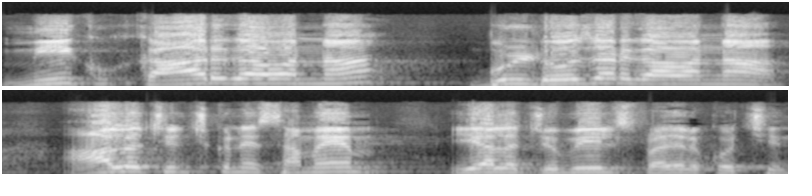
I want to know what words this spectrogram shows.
మీకు కారు కావన్నా బుల్డోజర్ కావన్నా ఆలోచించుకునే సమయం ఇవాళ జుబీల్స్ ప్రజలకు వచ్చింది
